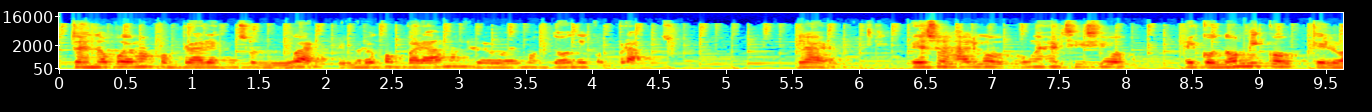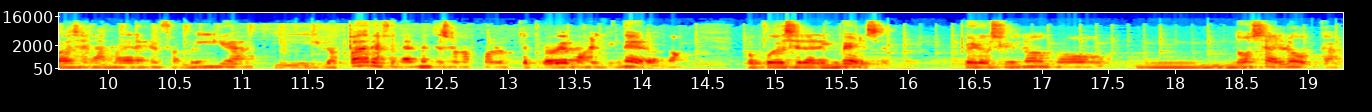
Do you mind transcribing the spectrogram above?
Entonces no podemos comprar en un solo lugar. Primero comparamos y luego vemos dónde compramos. Claro, eso es algo, un ejercicio económico que lo hacen las madres de familia y los padres finalmente son los, los que proveemos el dinero, ¿no? O puede ser a la inversa. Pero si uno no, no se aloca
